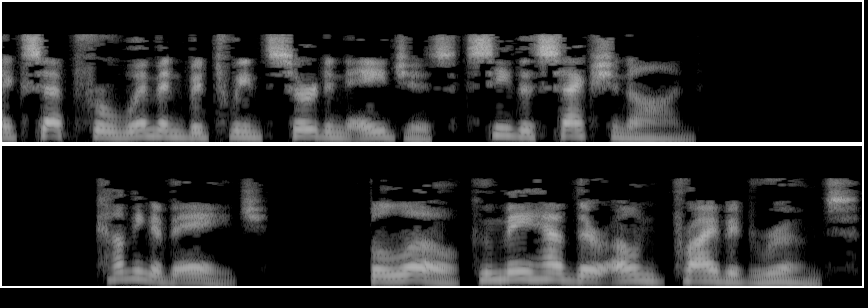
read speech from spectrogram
except for women between certain ages see the section on coming of age. Below, who may have their own private rooms.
